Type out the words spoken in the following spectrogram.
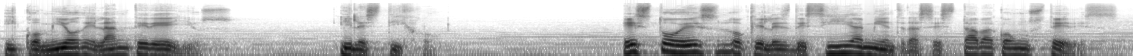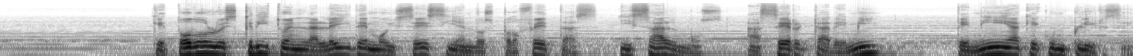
y comió delante de ellos. Y les dijo, Esto es lo que les decía mientras estaba con ustedes que todo lo escrito en la ley de Moisés y en los profetas y salmos acerca de mí tenía que cumplirse.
